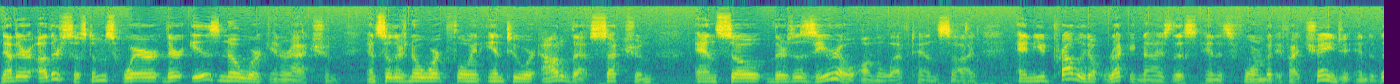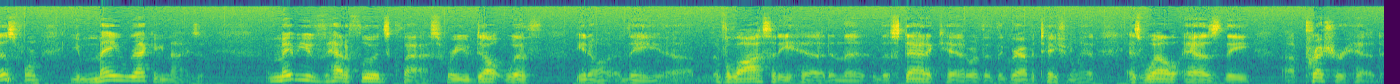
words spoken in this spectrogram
Now, there are other systems where there is no work interaction, and so there's no work flowing into or out of that section, and so there's a zero on the left hand side. And you probably don't recognize this in its form, but if I change it into this form, you may recognize it. Maybe you've had a fluids class where you dealt with you know the uh, velocity head and the, the static head or the, the gravitational head as well as the uh, pressure head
